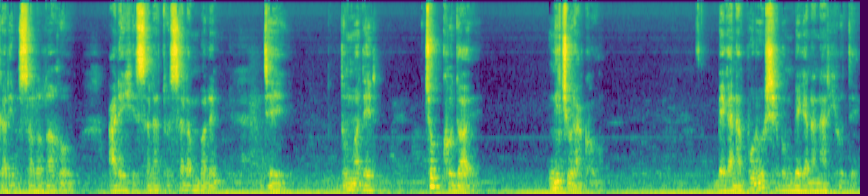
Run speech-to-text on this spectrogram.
করিম সাল্লাহ আলিহি সালাতাম বলেন যে তোমাদের চক্ষুদয় নিচু রাখো। বেগানা পুরুষ এবং বেগানা নারী হতে।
